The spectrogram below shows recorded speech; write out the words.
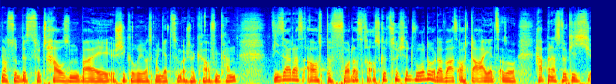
noch so bis zu 1.000 bei Chicorée, was man jetzt zum Beispiel kaufen kann. Wie sah das aus, bevor das rausgezüchtet wurde? Oder war es auch da jetzt, also hat man das wirklich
